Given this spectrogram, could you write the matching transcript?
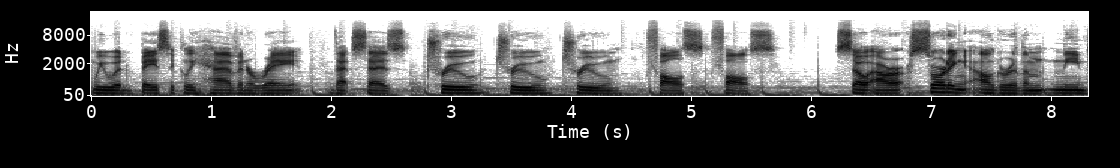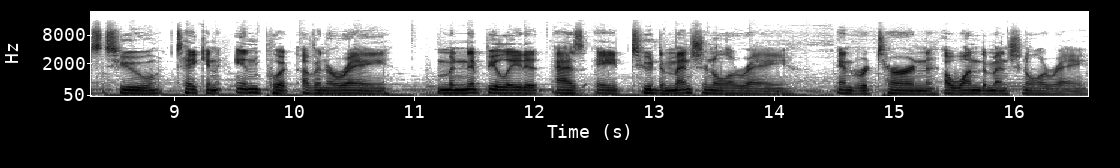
we would basically have an array that says true, true, true, false, false. So our sorting algorithm needs to take an input of an array, manipulate it as a two-dimensional array, and return a one-dimensional array.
